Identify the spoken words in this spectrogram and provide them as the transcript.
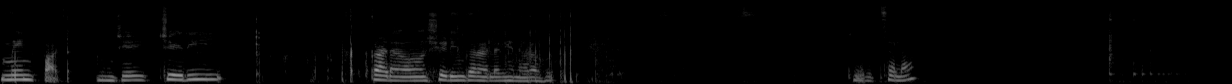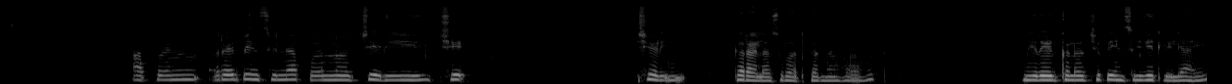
मेन पार्ट म्हणजे चेरी काढा शेडिंग करायला घेणार आहोत. तर चला. आपण रेड पेन्सिलने आपण चेरीचे शेडिंग करायला सुरुवात करणार आहोत. मी रेड कलरची पेन्सिल घेतलेली आहे.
